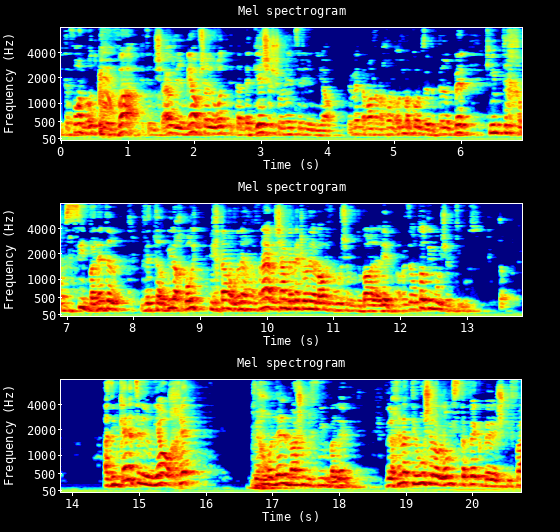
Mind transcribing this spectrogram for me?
מטאפורה מאוד קרובה אצל ישעיהו וירמיהו, אפשר לראות את הדגש השונה אצל ירמיהו. באמת, אמרת נכון, עוד מקום זה בפרק ב', כי אם תכבסי בנטר ותרבי לך בורית, נכתב עוונך לפניי, אבל שם באמת לא נאמר בפירוש שמדובר על הלב, אבל זה אותו דימוי של כיבוס. אז אם כן, אצל ירמיהו החטא וחולל משהו בפנים בלב, ולכן התיאור שלו לא מסתפק בשטיפה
